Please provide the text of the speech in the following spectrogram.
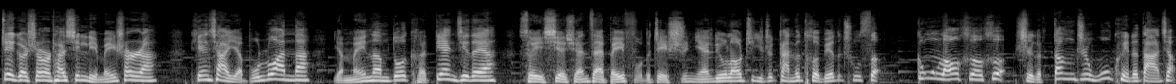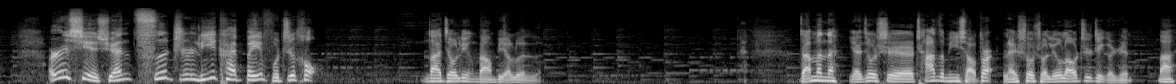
这个时候，他心里没事啊，天下也不乱呢，也没那么多可惦记的呀。所以，谢玄在北府的这十年，刘牢之一直干得特别的出色，功劳赫赫，是个当之无愧的大将。而谢玄辞职离开北府之后，那就另当别论了。咱们呢，也就是插这么一小段来说说刘牢之这个人啊。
